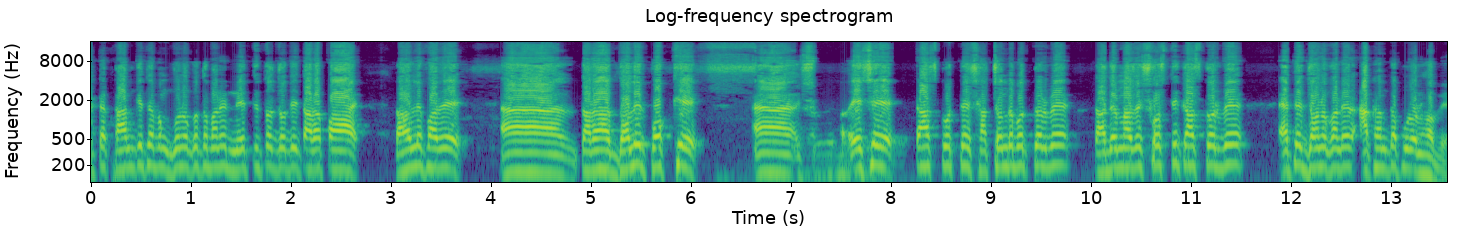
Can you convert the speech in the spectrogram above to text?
একটা কাঙ্ক্ষিত এবং গুণগত মানের নেতৃত্ব যদি তারা পায়, তাহলে পারে তারা দলের পক্ষে এসে কাজ করতে স্বাচ্ছন্দ্য বোধ করবে, তাদের মাঝে স্বস্তি কাজ করবে এতে জনগণের আকাঙ্ক্ষা পূরণ হবে।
